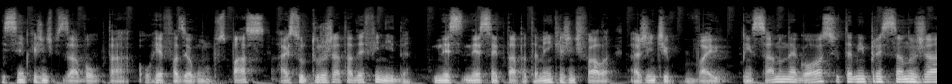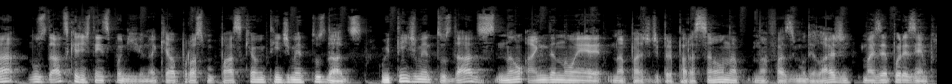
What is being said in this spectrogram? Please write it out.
e sempre que a gente precisar voltar ou refazer alguns passos, a estrutura já está definida. Nesse, nessa etapa também que a gente fala, a gente vai pensar no negócio também pensando já nos dados que a gente tem disponível, né? Que é o próximo passo, que é o entendimento dos dados. O entendimento dos dados não, ainda não é na parte de preparação, na, na fase de modelagem, mas é, por exemplo,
